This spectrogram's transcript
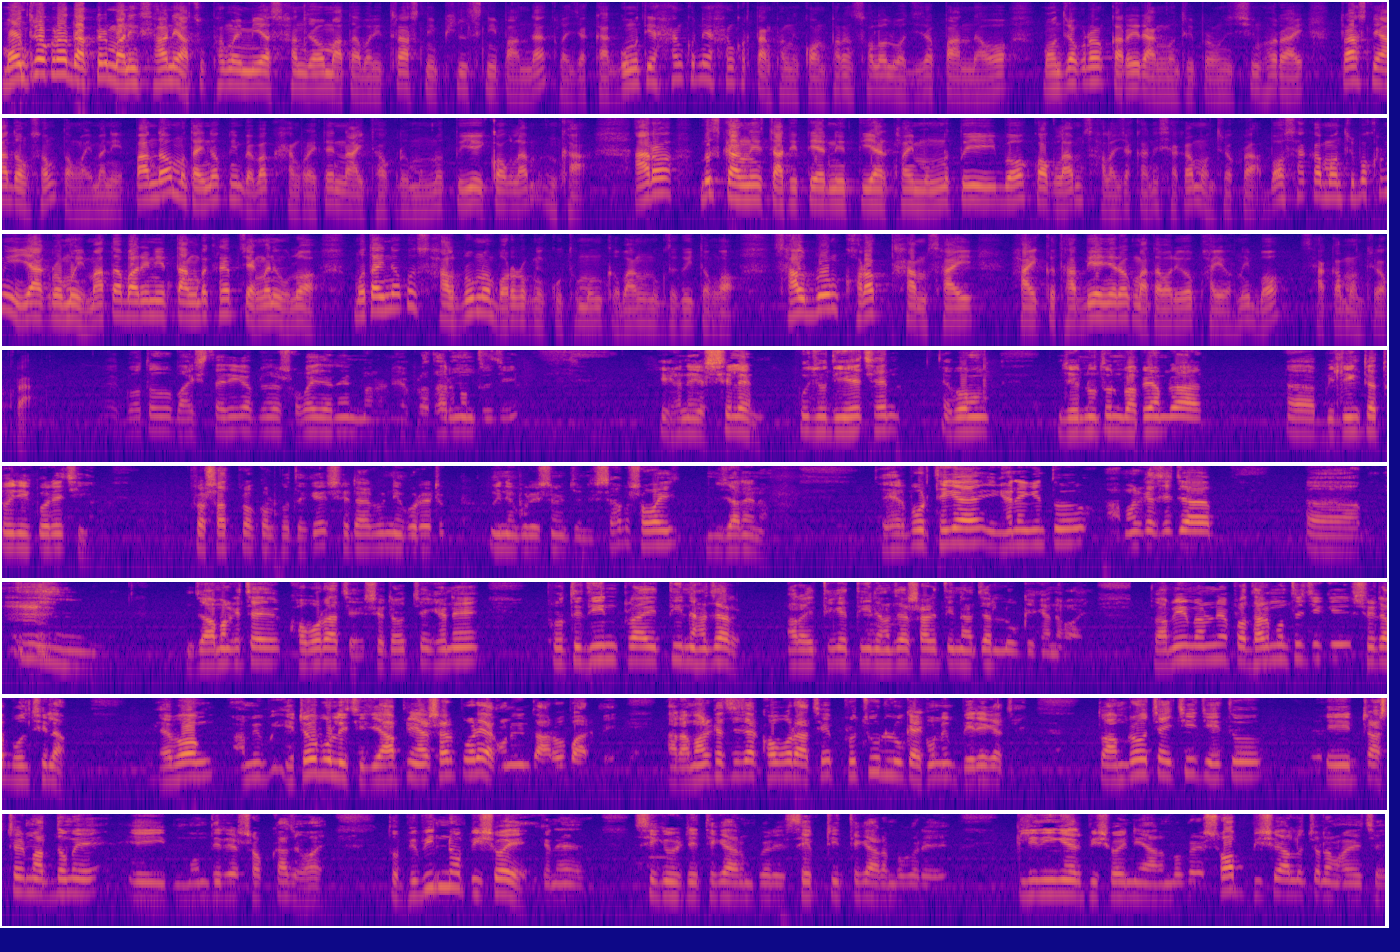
मन्त्रीकरा doctor Manik साहानि आसुकफांमाय मिया सानजाव माताबारि ट्रास्टनि फिल्ड्सनि पान्दा खलाइजाक कागुमति हांखरनि हांखर तांफांनि conference हल लजिजाक पान्दाव मन्त्रीकरा कारै रां मन्त्री प्रणजित सिंह राय ट्रास्टनि आदंसं तंमाइमानि पान्दाव मोताइनकनि बेबाक हांग्राइते नाइथक रुमुंनो तुयै कगलाम ओंखा आरो बुसकांनि चाति तेरनि तियार ख्लाइमुंनो तुयैबो कगलाम सालाइजाकानि साका मन्त्रीकरा ब साका मन्त्री बख्रनि याग्रमै माताबारिनि तांबेख्रेब चेंमानि उल मोताइनको सालब्रुमनो बररकनि कुथुमुं गोबां नुगजोगै दङ सालब्रुम खरक थामसाइ হাই কোথার দিয়ে নিরক মাতাবাড়িও ফাইও হনি ব সাকা মন্ত্রী অকরা। গত বাইশ তারিখ আপনারা সবাই জানেন মাননীয় প্রধানমন্ত্রীজি এখানে এসেছিলেন, পুজো দিয়েছেন এবং যে নতুনভাবে আমরা বিল্ডিংটা তৈরি করেছি প্রসাদ প্রকল্প থেকে সেটার ইনগুরেট ইনগুরেশনের জন্য সব সবাই জানে না। তো এরপর থেকে এখানে কিন্তু আমার কাছে যা যা আমার কাছে খবর আছে সেটা হচ্ছে এখানে প্রতিদিন প্রায় তিন হাজার আড়াই থেকে তিন হাজার, সাড়ে তিন হাজার লোক এখানে হয়। তো আমি মাননীয় প্রধানমন্ত্রীজিকে সেটা বলছিলাম এবং আমি এটাও বলেছি যে আপনি আসার পরে এখন কিন্তু আরও বাড়বে। আর আমার কাছে যা খবর আছে, প্রচুর লোক এখন বেড়ে গেছে। তো আমরাও চাইছি যেহেতু এই ট্রাস্টের মাধ্যমে এই মন্দিরের সব কাজ হয়, তো বিভিন্ন বিষয়ে এখানে সিকিউরিটি থেকে আরম্ভ করে, সেফটি থেকে আরম্ভ করে, ক্লিনিংয়ের বিষয় নিয়ে আরম্ভ করে, সব বিষয়ে আলোচনা হয়েছে।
